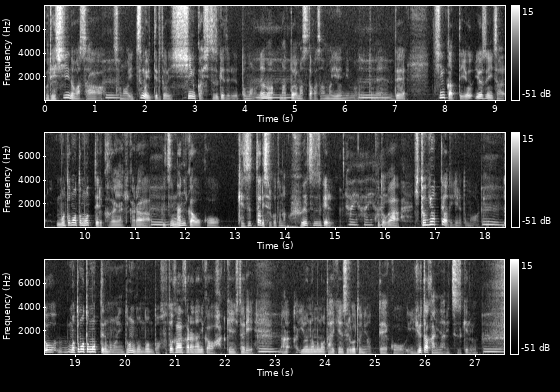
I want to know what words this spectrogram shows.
嬉しいのはさ、うん。そのいつも言ってる通り進化し続けてると思うのね、うん。ま松任谷正隆さんもユーミンもずっとね。うん。で進化ってよ要するにさもともと持ってる輝きからうん。別に何かをこう削ったりすることなく増え続けることが人によってはできると思うわけ。うん。どうもともと持ってるものにどんどんどんどん外側から何かを発見したり、うん。あいろんなものを体験することによってこう豊かになり続ける。うん。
